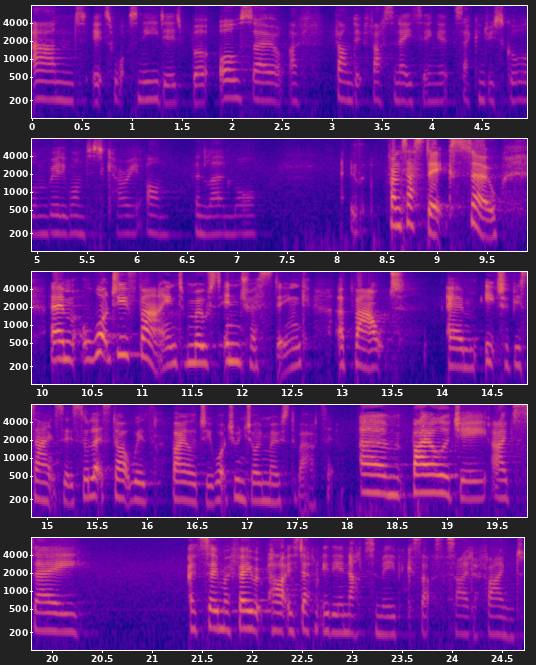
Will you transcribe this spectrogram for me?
and it's what's needed. But also, I've found it fascinating at secondary school and really wanted to carry it on and learn more. Fantastic. So, um, what do you find most interesting about um, each of your sciences? So, let's start with biology. What do you enjoy most about it? Um, biology, I'd say I'd say my favourite part is definitely the anatomy because that's the side I find,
